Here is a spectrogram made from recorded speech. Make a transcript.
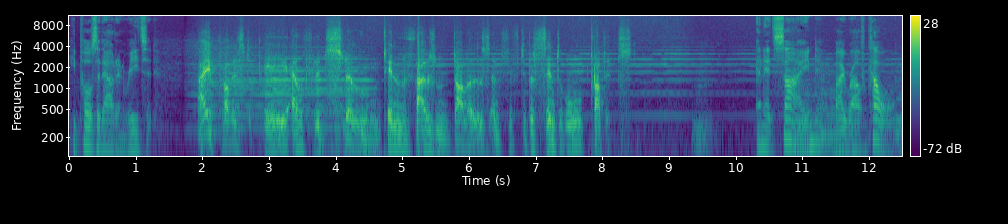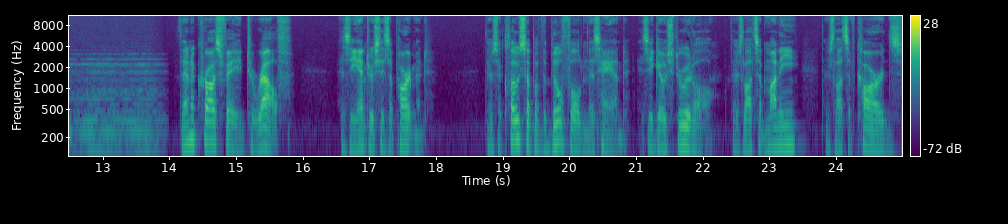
He pulls it out and reads it. I promise to pay Alfred Sloane $10,000 and 50% of all profits. And it's signed by Ralph Cowell. Then a crossfade to Ralph as he enters his apartment. There's a close up of the billfold in his hand as he goes through it all. There's lots of money, there's lots of cards,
